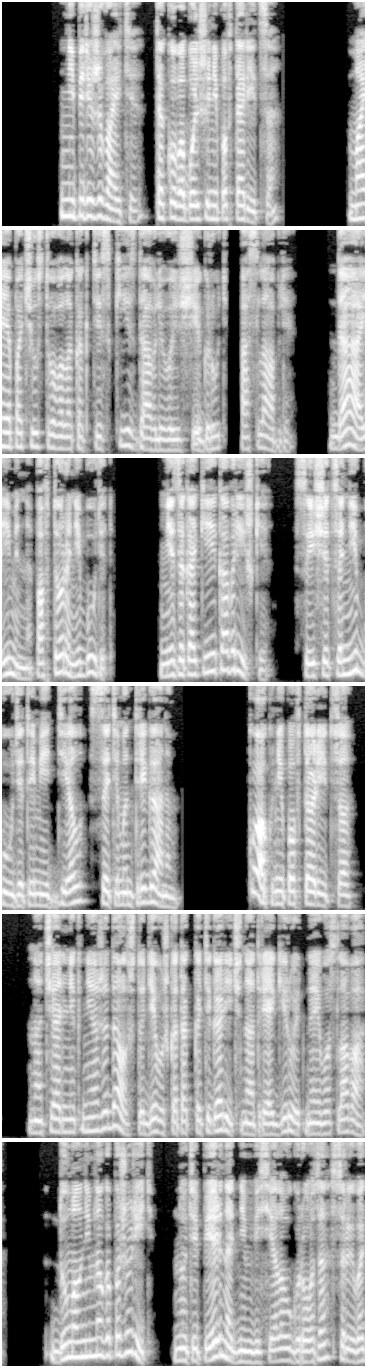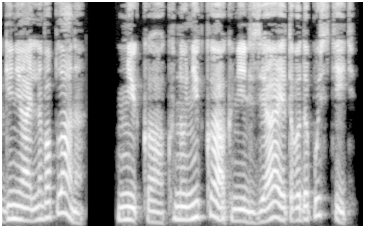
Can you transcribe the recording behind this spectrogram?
Не переживайте, такого больше не повторится. Майя почувствовала, как тиски, сдавливающие грудь, ослабли. Да, именно, повтора не будет. Ни за какие ковришки. Сыщица не будет иметь дел с этим интриганом. Как не повторится? Начальник не ожидал, что девушка так категорично отреагирует на его слова. Думал немного пожурить, но теперь над ним висела угроза срыва гениального плана. Никак, ну никак нельзя этого допустить.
